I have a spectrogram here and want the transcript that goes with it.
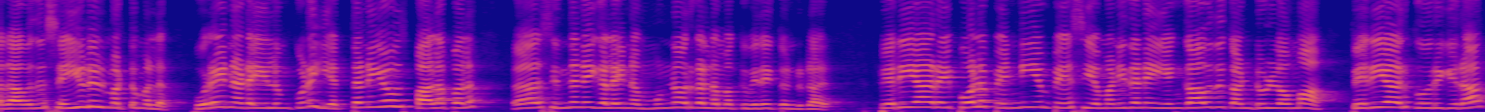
அதாவது செய்யுளில் மட்டுமல்ல உரைநடையிலும் கூட எத்தனையோ பல பல சிந்தனைகளை நம் முன்னோர்கள் நமக்கு விதைத்துள்ளார் பெரியாரை போல பெண்ணியம் பேசிய மனிதனை எங்காவது கண்டுள்ளோமா? பெரியார் கூறுகிறார்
